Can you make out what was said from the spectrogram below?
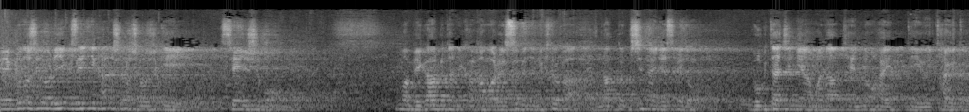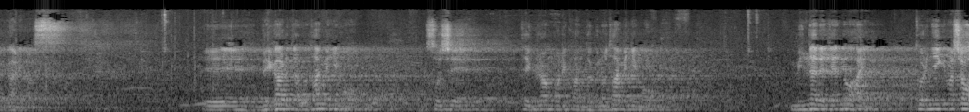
えー今年のリーグ戦に関しては正直、選手も、まあ、ベガルタに関わるすべての人が納得しないですけど、僕たちにはまだ天皇杯っていうタイトルがあります。えーベガルタのためにも、そしてテグランモリ監督のためにも、みんなで天皇杯取りに行きましょう。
